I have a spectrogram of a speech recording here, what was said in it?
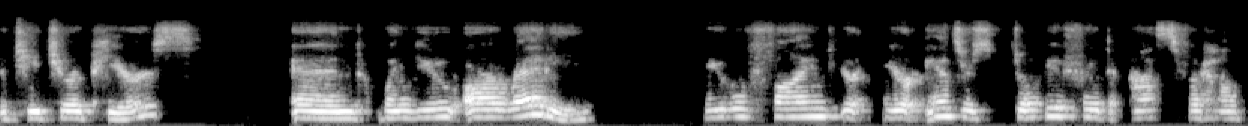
the teacher appears. And when you are ready, you will find your, your answers. Don't be afraid to ask for help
